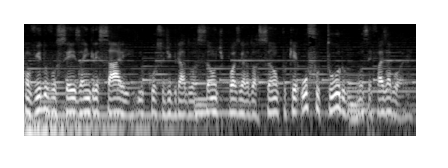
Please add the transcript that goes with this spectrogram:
Convido vocês a ingressarem no curso de graduação, de pós-graduação, porque o futuro você faz agora.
